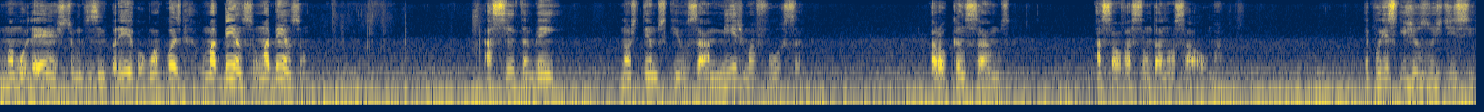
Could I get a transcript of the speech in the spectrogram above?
uma moléstia, um desemprego, alguma coisa, uma bênção, uma bênção. Assim também nós temos que usar a mesma força para alcançarmos a salvação da nossa alma. É por isso que Jesus disse:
